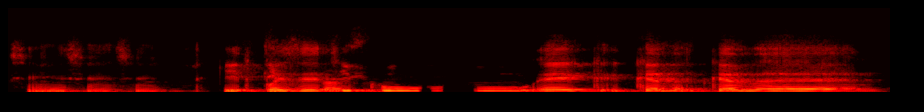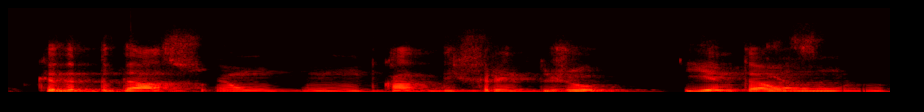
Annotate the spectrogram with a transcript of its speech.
Sim, sim, sim. E depois é Tipo, tipo, é cada, cada, cada pedaço é um, um bocado diferente do jogo. E então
